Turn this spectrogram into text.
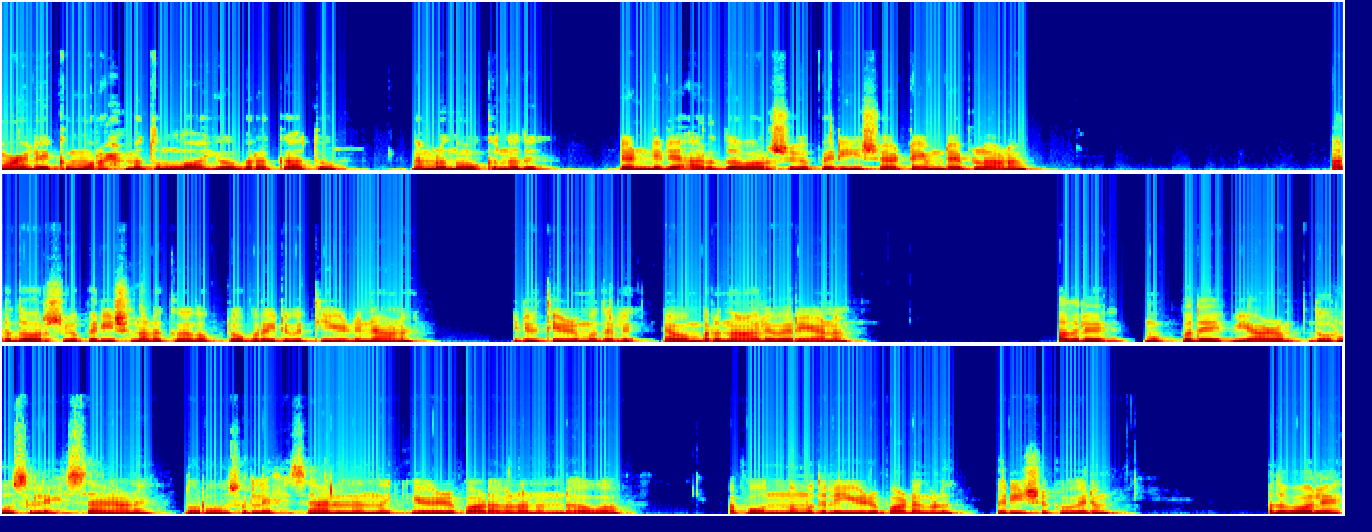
വലൈക്കും വറഹമത്തല്ലാഹി വബർക്കാത്തു നമ്മൾ നോക്കുന്നത് രണ്ടിലെ അർദ്ധവാർഷിക പരീക്ഷ ടൈം ടേബിളാണ്. അർദ്ധവാർഷിക പരീക്ഷ നടക്കുന്നത് ഒക്ടോബർ ഇരുപത്തിയേഴിനാണ്. ഇരുപത്തിയേഴ് മുതൽ നവംബർ നാല് വരെയാണ്. അതിൽ മുപ്പത് വ്യാഴം ദുറൂസുൽ എഹ്സാനാണ്. ദുറൂസുൽ എഹ്സാനിൽ നിന്ന് ഏഴ് പാഠങ്ങളാണ് ഉണ്ടാവുക. അപ്പോൾ ഒന്ന് മുതൽ ഏഴ് പാഠങ്ങൾ പരീക്ഷയ്ക്ക് വരും. അതുപോലെ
